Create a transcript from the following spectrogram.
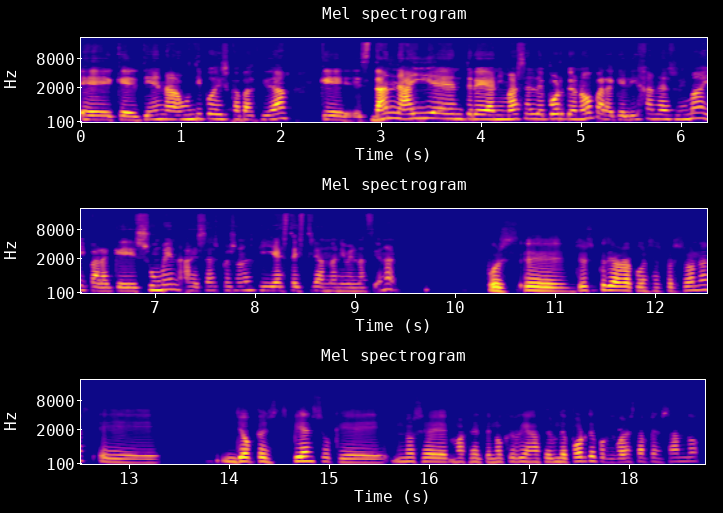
eh, que tienen algún tipo de discapacidad, que están ahí entre animarse al deporte o no, para que elijan la esgrima y para que sumen a esas personas que ya estáis tirando a nivel nacional? Pues eh, yo si pudiera hablar con esas personas, eh, yo pienso que, no sé, más gente no querrían hacer un deporte porque igual están pensando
